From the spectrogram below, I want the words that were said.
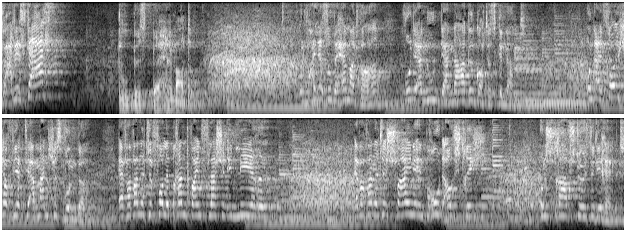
Was ist das? Du bist behämmert. Und weil er so behämmert war, wurde er nun der Nagel Gottes genannt. Und als solcher wirkte er manches Wunder. Er verwandelte volle Brandweinflaschen in leere. Er verwandelte Schweine in Brotaufstrich und Strafstöße direkt.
